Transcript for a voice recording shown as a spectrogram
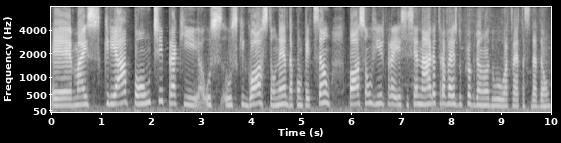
é, mas criar ponte para que os, os que gostam, né, da competição possam vir para esse cenário através do programa do Atleta Cidadão.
